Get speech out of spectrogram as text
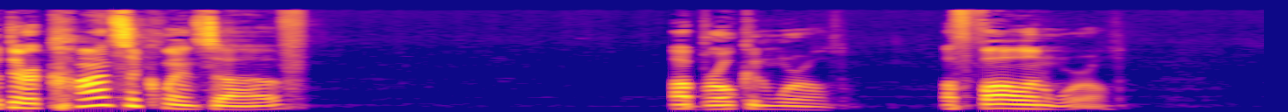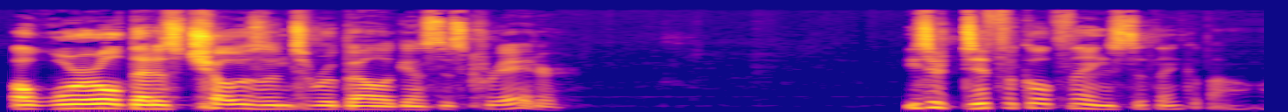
but they're a consequence of a broken world, a fallen world, a world that has chosen to rebel against its creator. These are difficult things to think about.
